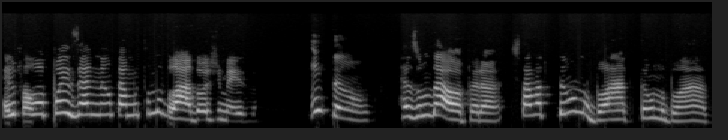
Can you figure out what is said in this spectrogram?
Ele falou, pois é, não, tá muito nublado hoje mesmo. Então, resumo da ópera, estava tão nublado, tão nublado,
